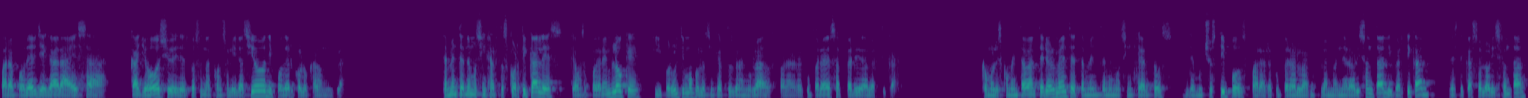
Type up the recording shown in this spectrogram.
para poder llegar a esa callo óseo y después una consolidación y poder colocar un implante. También tenemos injertos corticales que vamos a poner en bloque y por último pues los injertos granulados para recuperar esa pérdida vertical. Como les comentaba anteriormente, también tenemos injertos de muchos tipos para recuperar la, manera horizontal y vertical, en este caso la horizontal,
